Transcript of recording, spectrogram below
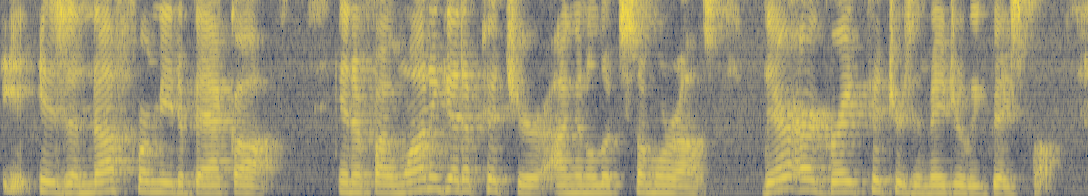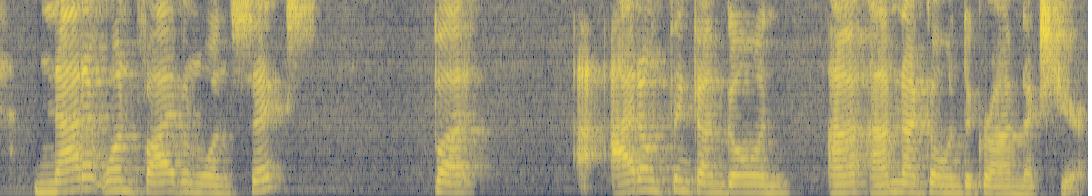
is enough for me to back off. And if I want to get a pitcher, I'm going to look somewhere else. There are great pitchers in Major League Baseball, not at one five and one six, but I don't think I'm going I, am not going Degrom next year.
